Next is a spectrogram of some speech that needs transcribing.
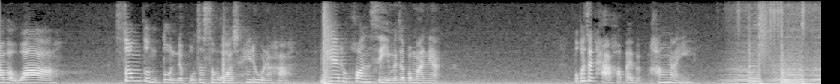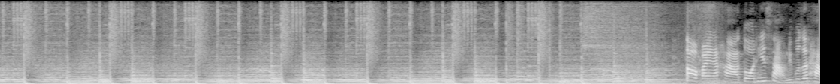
วแบบว่า ส้มตุ่นๆ เดี๋ยวปุ๊กจะสวอชให้ดูนะคะ เนี่ยทุกคนสีมันจะประมาณเนี้ยปุ๊กก็จะทาเข้าไปแบบข้างใน จะทา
